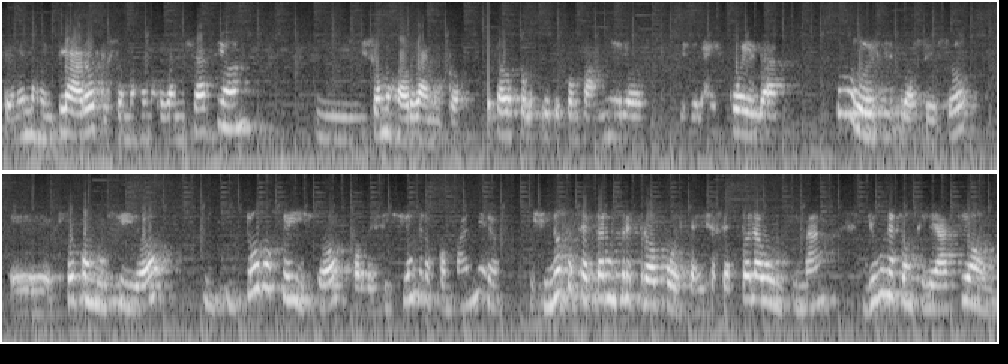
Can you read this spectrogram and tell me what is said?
tenemos en claro, que somos una organización y somos orgánicos, tratados por los propios compañeros desde las escuelas, todo ese proceso eh, fue conducido y, todo se hizo por decisión de los compañeros. Y si no se aceptaron tres propuestas y se aceptó la última, y hubo una conciliación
